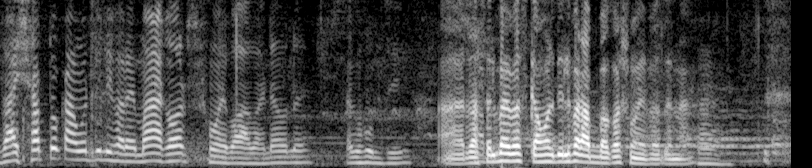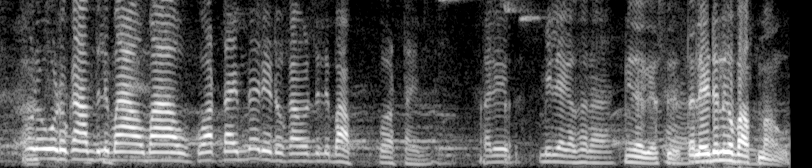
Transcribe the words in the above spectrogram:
যাই সাপ তো কামড় দিলি পারে মা খাওয়ার সময় পাওয়া যায় না হলে আমি শুনছি। আর রাসেল বাইপাস কামড় দিলে পর আব্বা কর সময় পাতে না। হ্যাঁ। ওটা ওটা কাম দিলে মাও মাও কোয়ার টাইম না রেডো কামড় দিলে বাপ কোয়ার টাইম আরে মিলে গেছে না। মিলে গেছে। তাহলে এটা লোক বাপ মাও।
